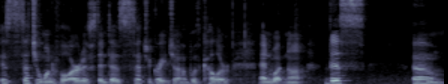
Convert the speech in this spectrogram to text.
is such a wonderful artist and does such a great job with color and whatnot. This, um,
